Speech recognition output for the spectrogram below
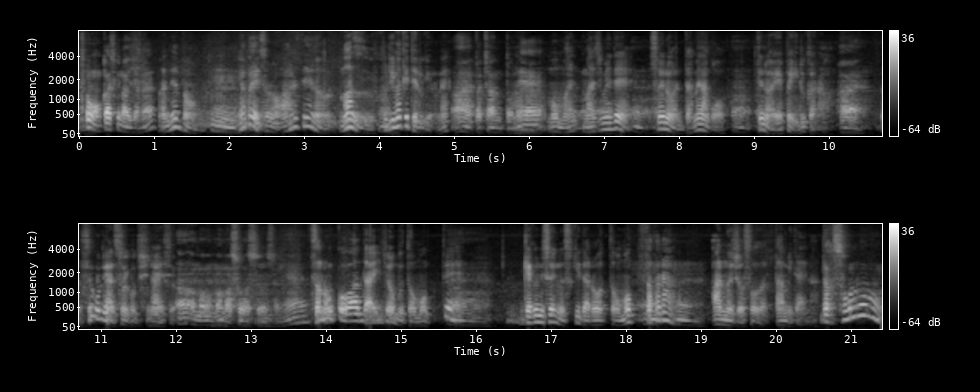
てもおかしくないじゃない、まあでもうん、やっぱりそのある程度まず振り分けてるけどね、ああやっぱちゃんとね、もう、ま、真面目でうん。そういうのがダメな子うんっていうのはやっぱりいるから。はいそういうことにはそういうことしないですよ。ああまあまあまあそうそうですよね、その子は大丈夫と思って、うん。逆にそういうの好きだろうと思ってたから、うんうん。案の定そうだったみたいな。だからその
